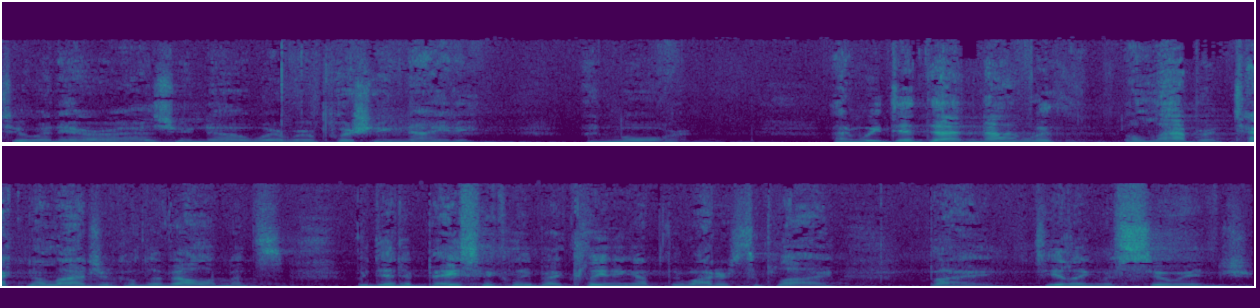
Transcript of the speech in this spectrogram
to an era, as you know, where we're pushing 90 and more. And we did that not with elaborate technological developments. We did it basically by cleaning up the water supply, by dealing with sewage,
